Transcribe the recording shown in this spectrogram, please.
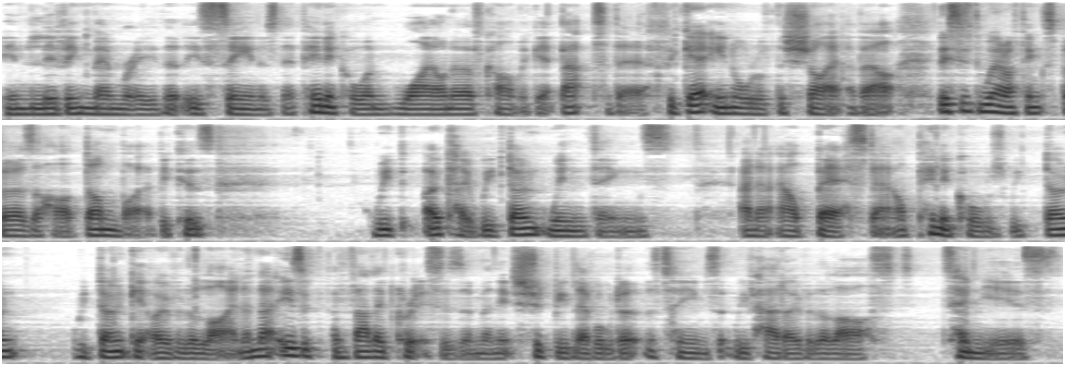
in living memory that is seen as their pinnacle, and why on earth can't we get back to there? Forgetting all of the shite about this is where I think Spurs are hard done by because we okay, we don't win things, and at our best, at our pinnacles, we don't we don't get over the line. And that is a, valid criticism, and it should be levelled at the teams that we've had over the last 10 years,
